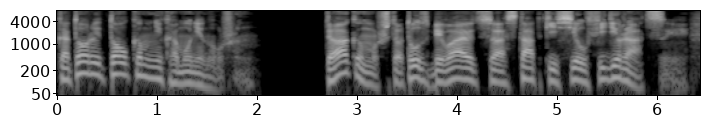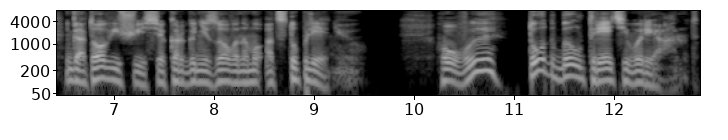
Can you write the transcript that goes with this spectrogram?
который толком никому не нужен. Так им, что тут сбиваются остатки сил Федерации, готовящиеся к организованному отступлению. Увы, тут был третий вариант,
